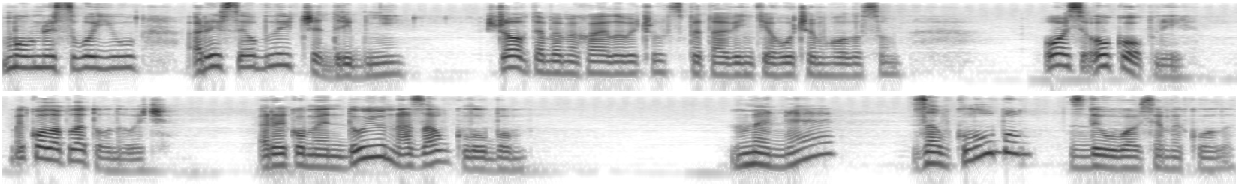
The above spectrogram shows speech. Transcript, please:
мов не свою, риси обличчя дрібні. Що в тебе, Михайловичу? спитав він тягучим голосом. Ось окопний, Микола Платонович. Рекомендую на завклубом. Мене? Завклубом? здивувався Микола.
